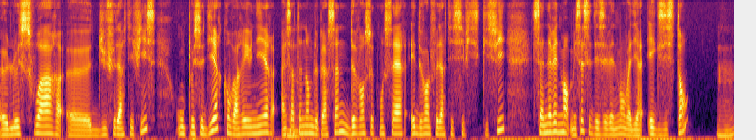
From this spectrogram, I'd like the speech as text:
euh, le soir euh, du feu d'artifice, on peut se dire qu'on va réunir un Mhm. certain nombre de personnes devant ce concert et devant le feu d'artifice qui suit. C'est un événement, mais ça c'est des événements, on va dire, existants. Mhm.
